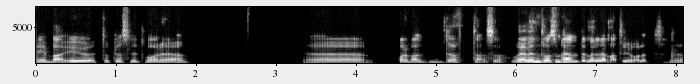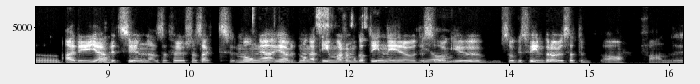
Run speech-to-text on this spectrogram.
ebbade ut och plötsligt var det var det bara dött alltså. Och jag vet inte vad som hände med det där materialet. Uh, ja, det är jävligt ja. synd alltså. För som sagt, många, jävligt många timmar som har gått in i det och det ja. såg ju, såg ju svinbra ut. Så att det, ja, fan.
